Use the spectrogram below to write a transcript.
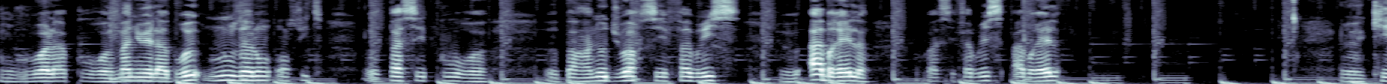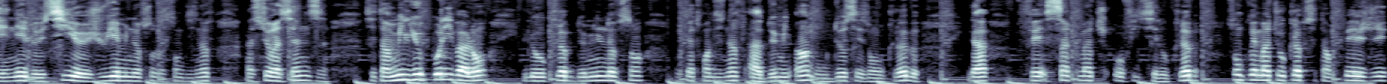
Donc voilà pour Manuel Abreu. Nous allons ensuite passer pour par un autre joueur, c'est Fabrice Abrel. c'est Fabrice Abrel euh, qui est né le 6 euh, juillet 1979 à Suresens. C'est un milieu polyvalent. Il est au club de 1999 à 2001, donc deux saisons au club. Il a fait 5 matchs officiels au club. Son premier match au club, c'est un PSG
